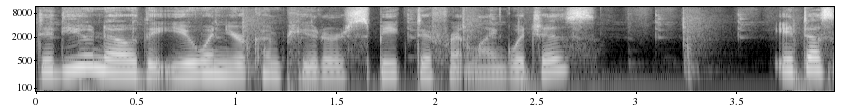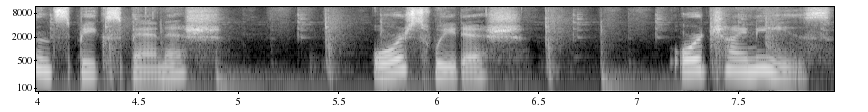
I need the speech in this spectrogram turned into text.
Did you know that you and your computer speak different languages? It doesn't speak Spanish, or Swedish, or Chinese.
